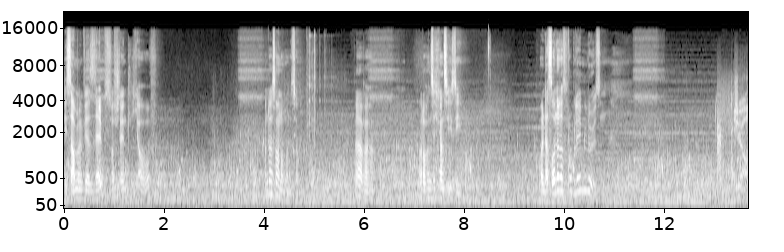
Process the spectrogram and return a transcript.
Die sammeln wir selbstverständlich auf. Und da ist auch noch Munition. Ja, war, war doch in sich ganz easy. Und das sollte das Problem lösen. Jill,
